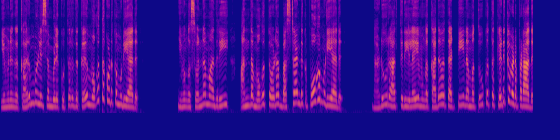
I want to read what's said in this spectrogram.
இவனுங்க கரும்புள்ளி செம்புளி குத்துறதுக்கு முகத்தை கொடுக்க முடியாது. இவங்க சொன்ன மாதிரி அந்த முகத்தோட பஸ் ஸ்டாண்டுக்கு போக முடியாது. நடு ராத்திரியில இவங்க கதவை தட்டி நம்ம தூக்கத்தை கெடுக்க விடப்படாது.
